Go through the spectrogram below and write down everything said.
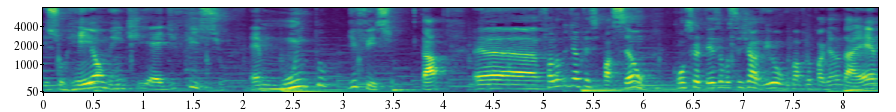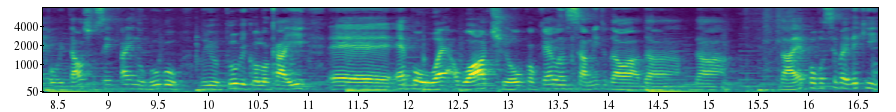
isso realmente é difícil. É muito difícil, tá? É, falando de antecipação, com certeza você já viu alguma propaganda da Apple e tal. Se você entrar aí no Google, no YouTube, colocar aí é, Apple Watch ou qualquer lançamento da, da, da da Apple, você vai ver que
